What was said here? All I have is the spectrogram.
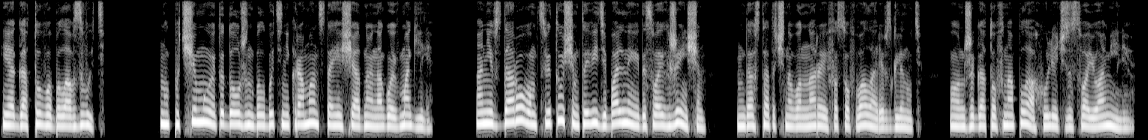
я готова была взвыть. Но почему это должен был быть некромант, стоящий одной ногой в могиле? Они в здоровом, цветущем-то виде больные до своих женщин. Достаточно вон на Рейфасов Валаре взглянуть. Он же готов на плаху лечь за свою Амелию.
